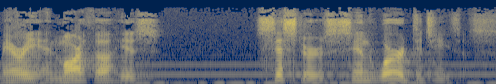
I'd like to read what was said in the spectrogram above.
Mary and Martha, his sisters, send word to Jesus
